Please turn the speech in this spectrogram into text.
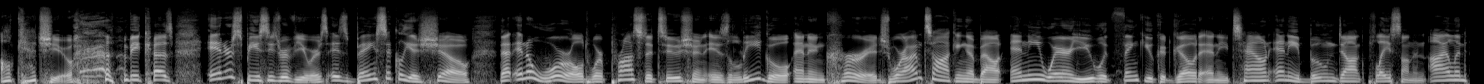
I'll catch you. because Interspecies Reviewers is basically a show that, in a world where prostitution is legal and encouraged, where I'm talking about anywhere you would think you could go to any town, any boondock place on an island,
